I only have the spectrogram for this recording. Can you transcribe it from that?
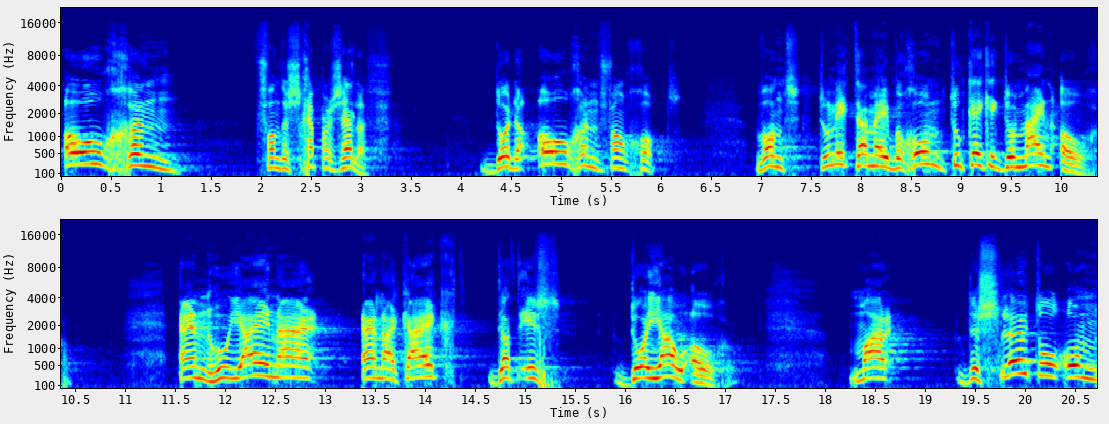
ogen van de Schepper zelf. Door de ogen van God. Want toen ik daarmee begon, toen keek ik door mijn ogen. En hoe jij naar, naar kijkt, dat is door jouw ogen. Maar de sleutel om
